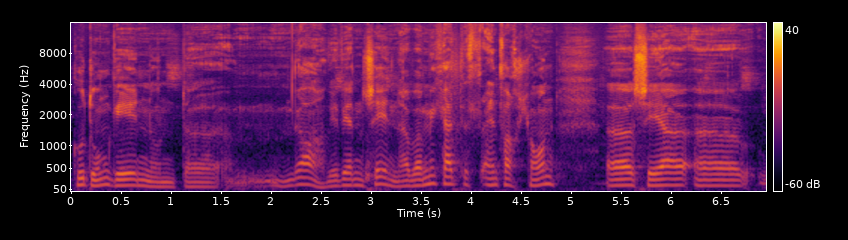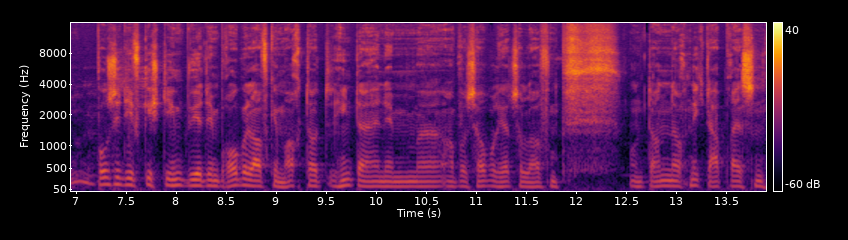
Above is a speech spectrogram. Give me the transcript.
gut umgehen. Und ja, wir werden sehen. Aber mich hat es einfach schon sehr positiv gestimmt, wie er den Probelauf gemacht hat, hinter einem äh, herzulaufen und dann noch nicht abreißen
